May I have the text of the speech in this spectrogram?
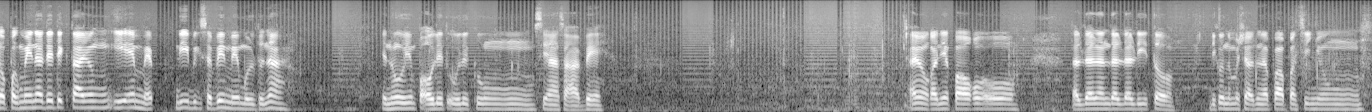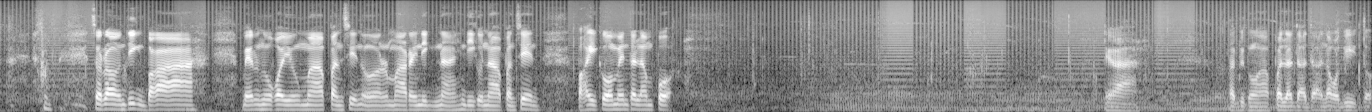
So pag may nadetect tayong EMF hindi ibig sabihin may multo na. Yun ho yung paulit-ulit kong sinasabi. Ayun kanya pa ako daldal ng daldal dito. Hindi ko na masyado napapansin yung surrounding. Baka meron ho kayong mapansin or marinig na hindi ko napansin. Paki-comment lang po kaya sabi ko nga pala dadaan ako dito.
